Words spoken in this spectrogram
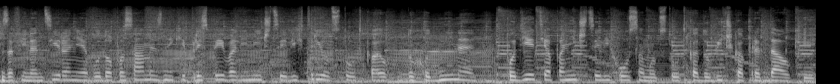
Za financiranje bodo posamezniki prispevali nič celih 3 odstotka dohodnine, podjetja pa nič celih 8 odstotka dobička pred davki.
